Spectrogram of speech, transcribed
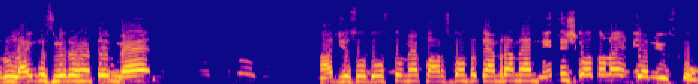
ਲਾਈਵ ਤਸਵੀਰਾਂ ਹਨ ਤੇ ਮੈਂ, ਹਾਂਜੀ, ਸੋ ਦੋਸਤੋ, ਮੈਂ ਪਾਰਸ ਗੌਤਮ ਕੈਮਰਾਮੈਨ ਨੀਤਿਸ਼ ਗੌਤਮ ਨਾਲ ਇੰਡੀਆ ਨਿਊਜ਼ ਤੋਂ।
